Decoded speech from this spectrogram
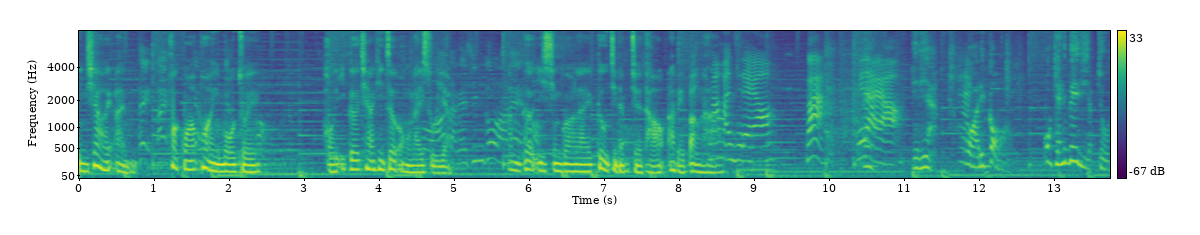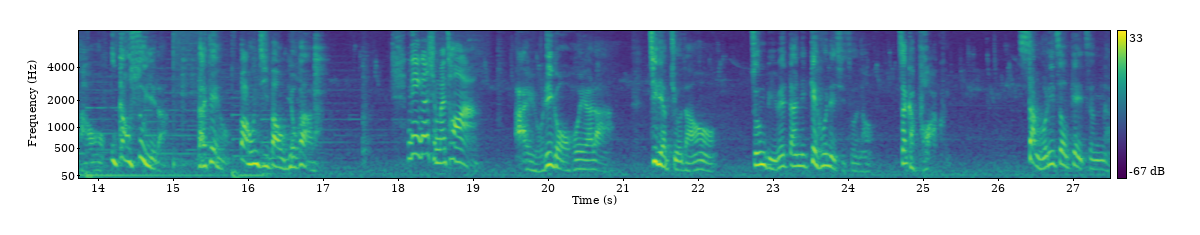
并下的案，法官判伊无罪，互伊哥请去做往来事业。啊，毋过伊心肝内还有一粒石头也未放下麻下。烦一个哦，妈，你来啊？婷婷啊，我甲你讲哦，我今日买二十石头哦，有够水的啦，内底哦百分之百有玉啊啦。你个想要创啊？哎呦，你误会啊啦，这粒石头哦，准备要等你结婚的时阵哦，再甲破开，送互你做嫁妆啦。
